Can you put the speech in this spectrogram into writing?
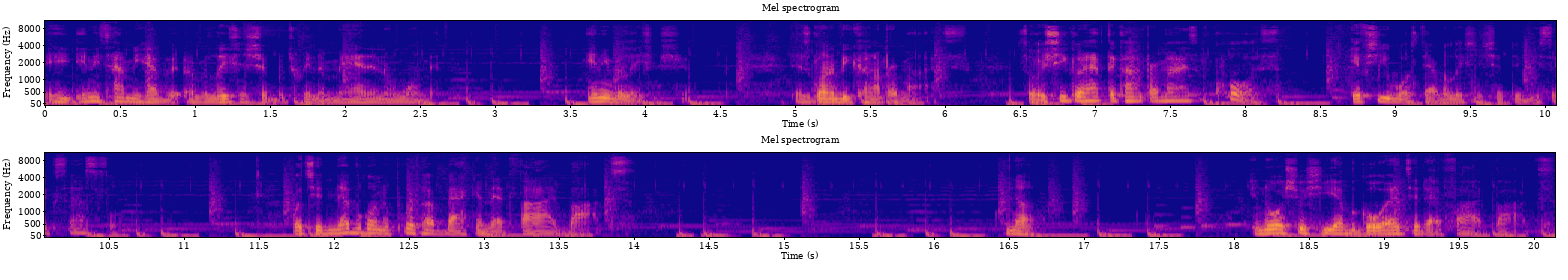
anytime you have a relationship between a man and a woman, any relationship, there's going to be compromise. So is she going to have to compromise? Of course, if she wants that relationship to be successful. But you're never going to put her back in that five box. No. Nor should she ever go into that five box.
